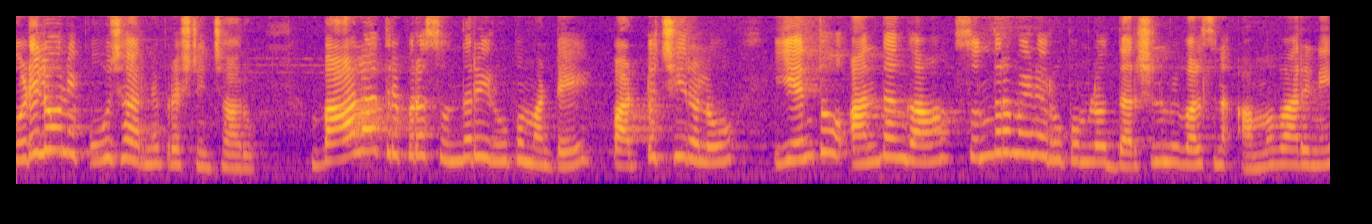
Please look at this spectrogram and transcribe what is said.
గుడిలోని పూజారిని ప్రశ్నించారు. బాలా త్రిపుర సుందరి రూపం అంటే పట్టు చీరలో ఎంతో అందంగా సుందరమైన రూపంలో దర్శనమివ్వాల్సిన అమ్మవారిని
